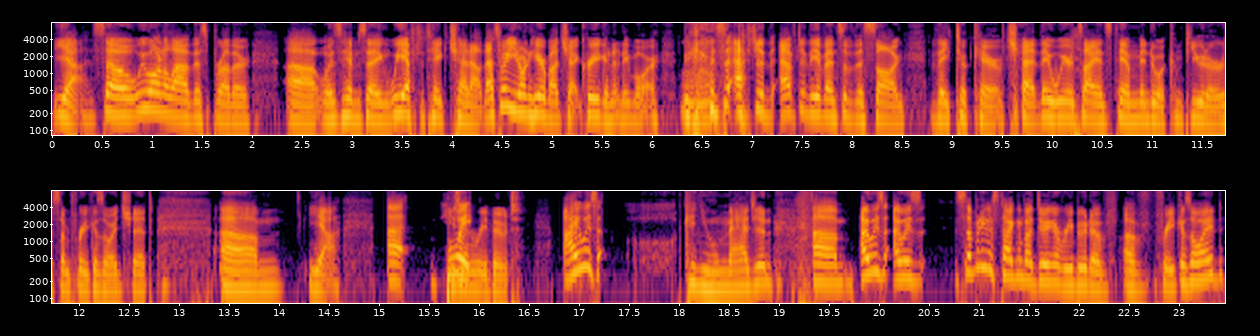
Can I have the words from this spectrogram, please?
Yeah. So we won't allow this brother. Uh, was him saying we have to take Chet out. That's why you don't hear about Chet Cregan anymore because after after the events of this song, they took care of Chet. They weird scienced him into a computer or some freakazoid shit. Um, yeah. Uh, boy, reboot. I was can you imagine? Um I was I was somebody was talking about doing a reboot of of Freakazoid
